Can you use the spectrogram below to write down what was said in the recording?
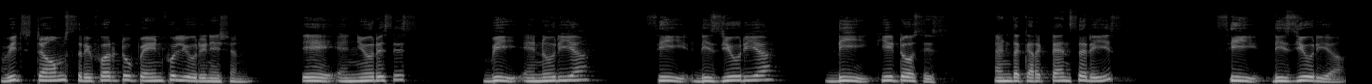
Which terms refer to painful urination? A. Enuresis B. Anuria C. Dysuria D. Ketosis and the correct answer is C. Dysuria.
